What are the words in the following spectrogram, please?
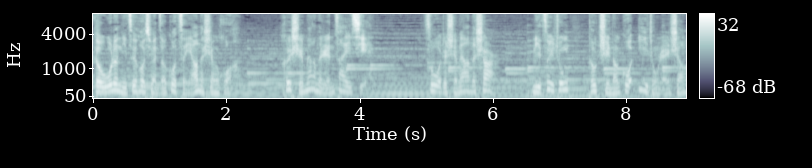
可无论你最后选择过怎样的生活，和什么样的人在一起，做着什么样的事儿，你最终都只能过一种人生。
